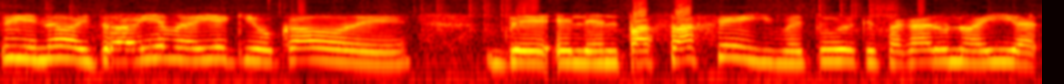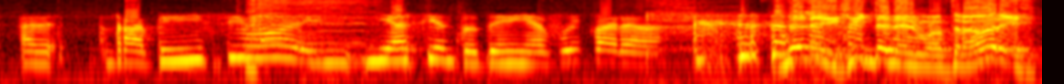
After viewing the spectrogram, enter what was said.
Sí, no, y todavía me había equivocado de, de el, el pasaje y me tuve que sacar uno ahí a- a- rapidísimo y ni asiento tenía, fui para... ¿No le dijiste en el mostrador? eh,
